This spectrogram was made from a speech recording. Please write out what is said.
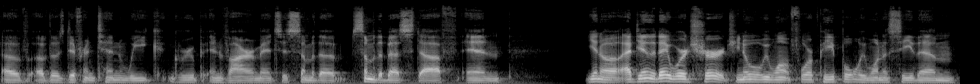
of of those different 10 week group environments is some of the some of the best stuff. And you know at the end of the day we're a church. You know what we want for people? We want to see them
